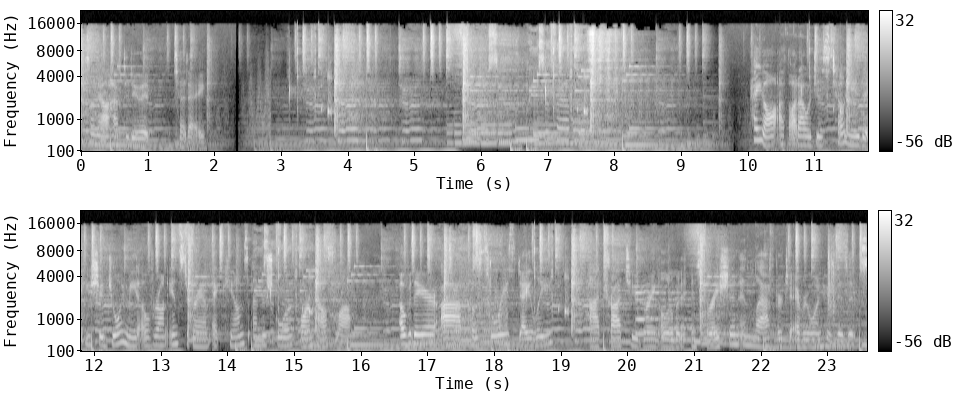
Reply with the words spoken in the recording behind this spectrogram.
So now I have to do it today. Hey y'all, I thought I would just tell you that you should join me over on Instagram at Kim's underscore farmhouse life. Over there, I post stories daily. I try to bring a little bit of inspiration and laughter to everyone who visits.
